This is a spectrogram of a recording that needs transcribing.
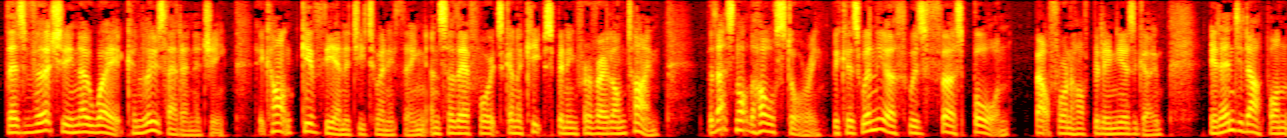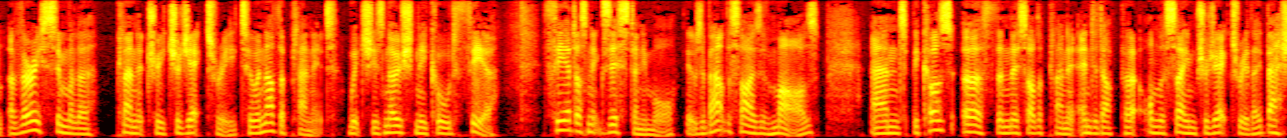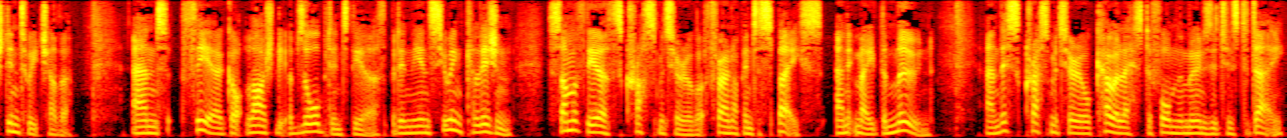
there's virtually no way it can lose that energy. It can't give the energy to anything, and so therefore it's going to keep spinning for a very long time. But that's not the whole story, because when the Earth was first born, about four and a half billion years ago, it ended up on a very similar planetary trajectory to another planet, which is notionally called Theia. Theia doesn't exist anymore. It was about the size of Mars, and because Earth and this other planet ended up uh, on the same trajectory, they bashed into each other. And Theia got largely absorbed into the Earth, but in the ensuing collision, some of the Earth's crust material got thrown up into space, and it made the Moon. And this crust material coalesced to form the Moon as it is today.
